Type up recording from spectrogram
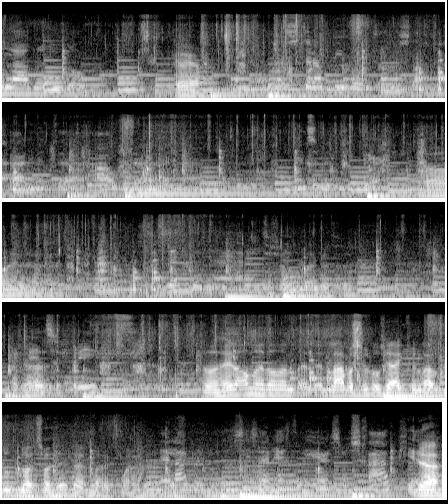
de labradoodle. Ja, ja. En uh, als therapiehond aan de slag te gaan met eh, ouderen en eh, mensen met een beperking. Oh, ja, ja. Het is echt een uh, Het is wel leuk, het, hè? Het mensenvriend. het is wel een hele andere dan een, een labradoodles. Ja, ik vind labradoodles nooit zo heel erg leuk, maar... eh, ja,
